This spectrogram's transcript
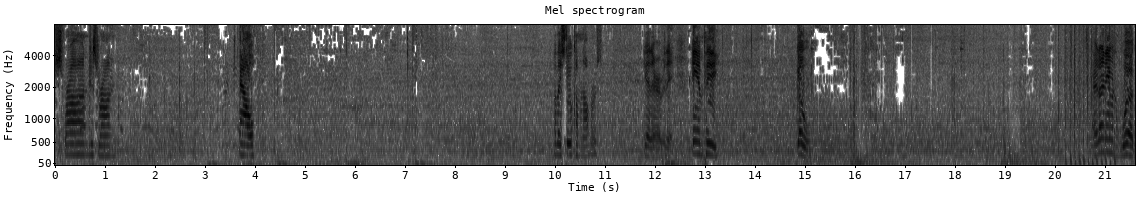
Just run, just run. Ow. Are they still coming after us? Yeah, they're over there. EMP. Go. They don't even work.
